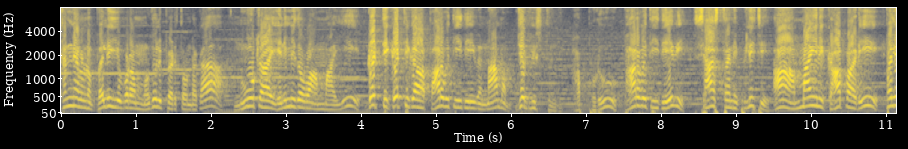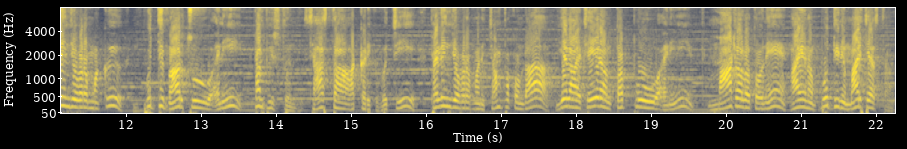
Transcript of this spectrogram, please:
కన్యలను బలి ఇవ్వడం మొదలు పెడుతుండగా నూట ఎనిమిదవ అమ్మాయి గట్టి గట్టిగా పార్వతీదేవి నామం జపిస్తుంది. అప్పుడు పార్వతీదేవి శాస్త్రాన్ని పిలిచి ఆ అమ్మాయిని కాపాడి పలింజవరమ్మకు బుద్ధి మార్చు అని పంపిస్తుంది. శాస్త్ర అక్కడికి వచ్చి పలింజవరమ్మని చంపకుండా ఇలా చేయడం తప్పు అని మాటలతోనే ఆయన బుద్ధిని మార్చేస్తాడు.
